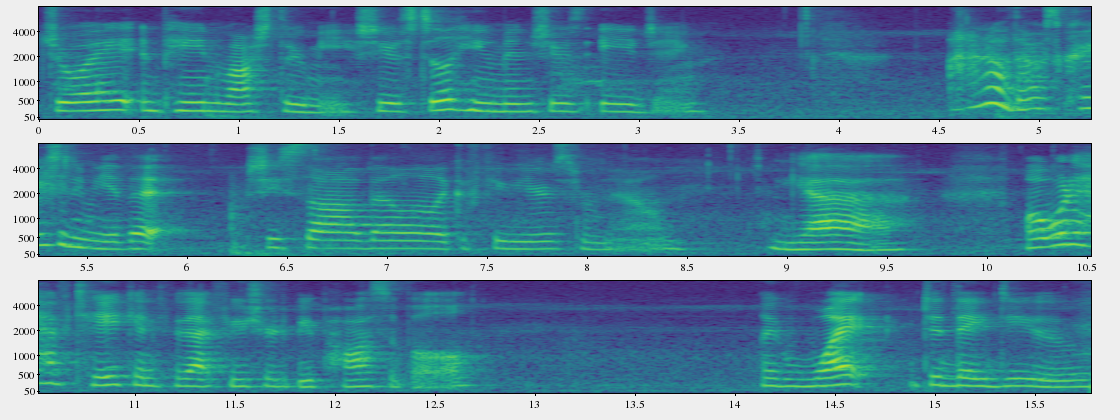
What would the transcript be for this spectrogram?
Joy and pain washed through me. She was still human. She was aging. I don't know. That was crazy to me that she saw Bella like a few years from now. Yeah. What would it have taken for that future to be possible? Like, what did they do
